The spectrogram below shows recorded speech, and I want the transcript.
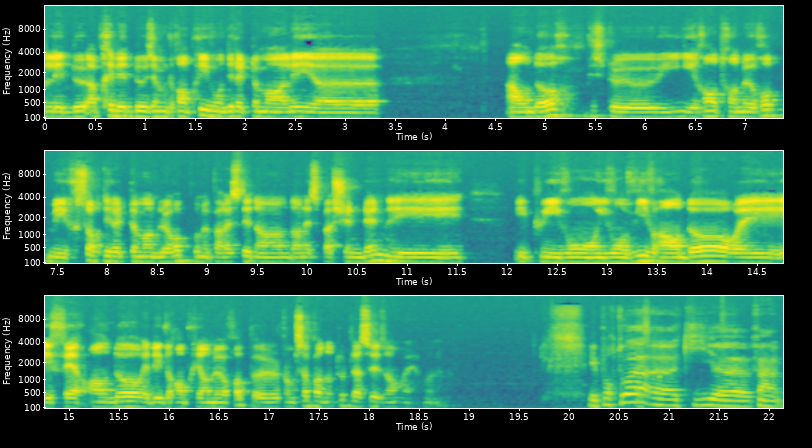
les deux, après les deuxièmes Grand Prix, ils vont directement aller euh, à Andorre puisqu'ils rentrent en Europe, mais ils ressortent directement de l'Europe pour ne pas rester dans, dans l'espace Schengen et et puis ils vont ils vont vivre à Andorre et, et faire Andorre et des grands prix en Europe euh, comme ça pendant toute la saison. Ouais, voilà. Et pour toi, euh, qui, enfin,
